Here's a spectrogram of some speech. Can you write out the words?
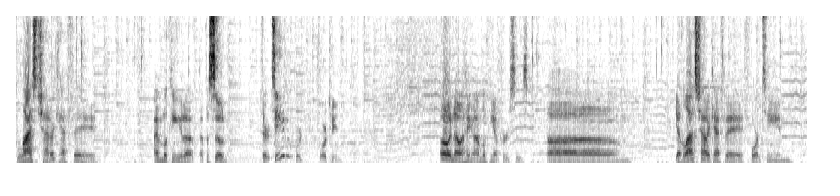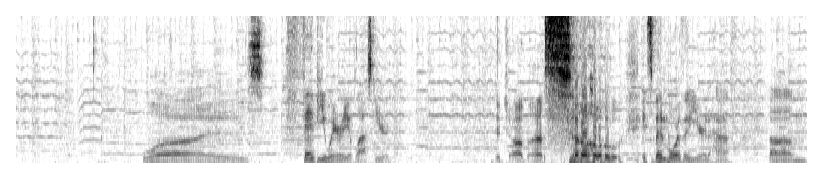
the last Chatter Cafe. I'm looking it up. Episode thirteen? 14. Oh no, hang on. I'm looking at verses. Um, yeah, the last Chatter Cafe fourteen was February of last year. Good job, us. So it's been more than a year and a half. Um,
